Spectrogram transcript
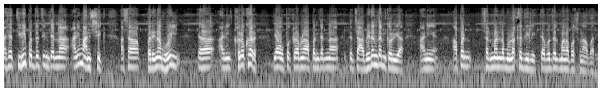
अशा तिन्ही पद्धतीने त्यांना आणि मानसिक असा परिणाम होईल. आणि खरोखर या उपक्रमाला आपण त्यांना त्याचं अभिनंदन करूया. आणि आपण सन्मानला मुलाखत दिली. त्याबद्दल मनापासून आभारी.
